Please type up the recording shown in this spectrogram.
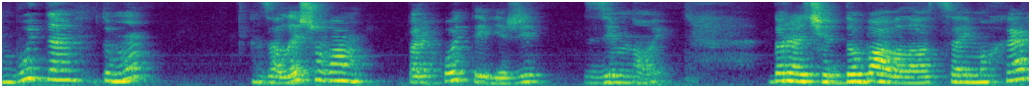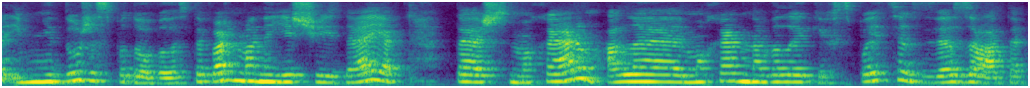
будь-де. Тому залишу вам, переходьте і в'яжіть зі мною. До речі, додавала оцей мохер і мені дуже сподобалось. Тепер в мене є ще ідея теж з мохером, але мохер на великих спицях зв'язати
